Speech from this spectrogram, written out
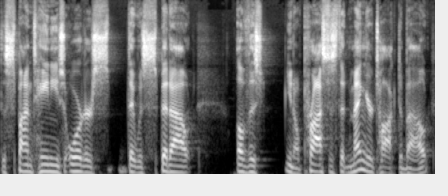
the spontaneous order that was spit out of this, you know, process that Menger talked about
